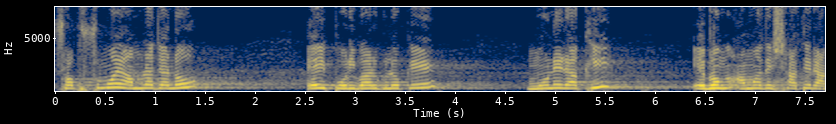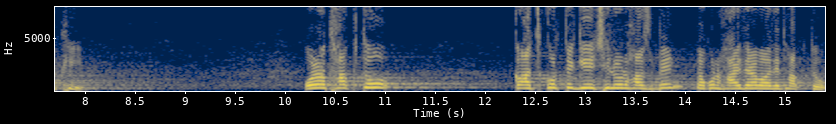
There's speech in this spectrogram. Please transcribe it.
সবসময় আমরা যেন এই পরিবারগুলোকে মনে রাখি এবং আমাদের সাথে রাখি। ওরা থাকতো, কাজ করতে গিয়েছিল ওর হাজবেন্ড তখন হায়দ্রাবাদে থাকতো।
